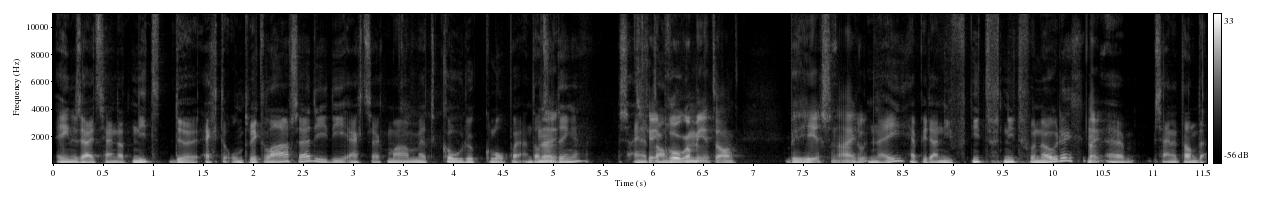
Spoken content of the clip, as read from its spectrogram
Enerzijds zijn dat niet de echte ontwikkelaars, hè, die, die echt zeg maar met code kloppen en dat Nee. soort dingen. Zijn het Geen dan programmeertaal beheersen eigenlijk. Nee, heb je daar niet, niet, niet voor nodig? Nee. Ehm, zijn het dan de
